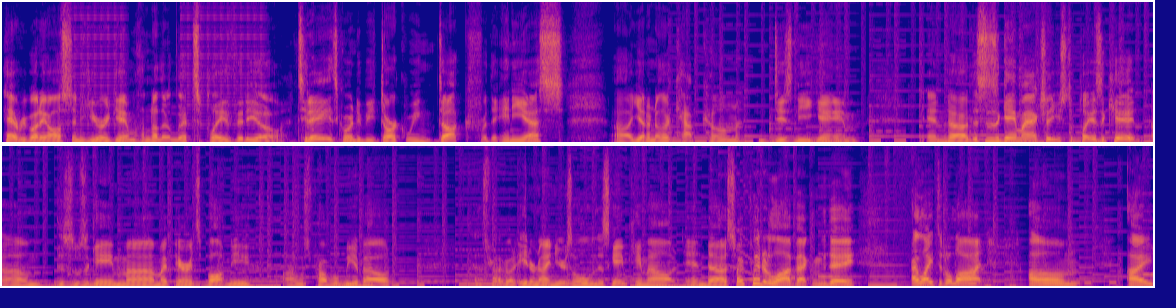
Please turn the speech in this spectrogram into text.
Hey everybody, Austin here again with another Let's Play video. Today is going to be Darkwing Duck for the NES, uh, yet another Capcom Disney game. And uh, this is a game I actually used to play as a kid. Um, this was a game uh, my parents bought me. I was probably about, was probably about 8 or 9 years old when this game came out. And uh, so I played it a lot back in the day. I liked it a lot. Um, I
